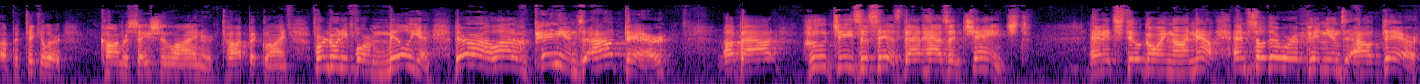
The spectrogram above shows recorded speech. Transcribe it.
a particular conversation line or topic line. 424 million. There are a lot of opinions out there about who Jesus is. That hasn't changed. And it's still going on now. And so there were opinions out there.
